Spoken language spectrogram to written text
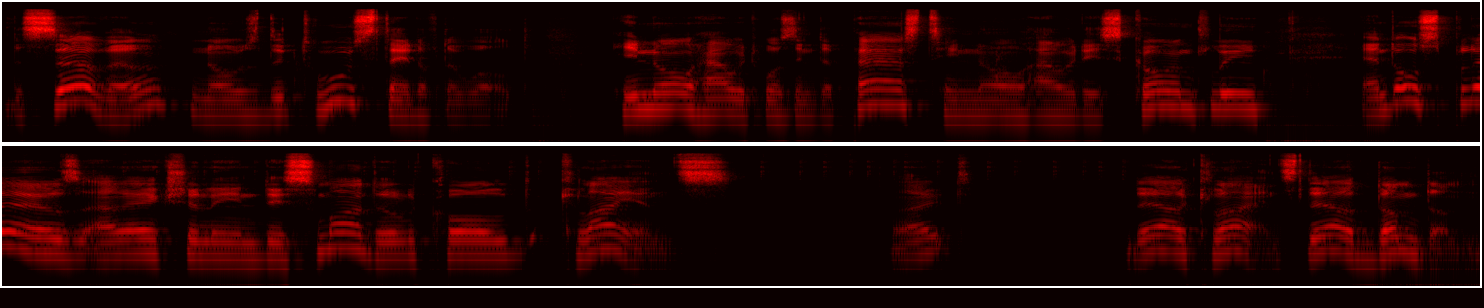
The server knows the true state of the world. He know how it was in the past, he know how it is currently, and those players are actually in this model called clients. Right? They are clients, they are dum-dum.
